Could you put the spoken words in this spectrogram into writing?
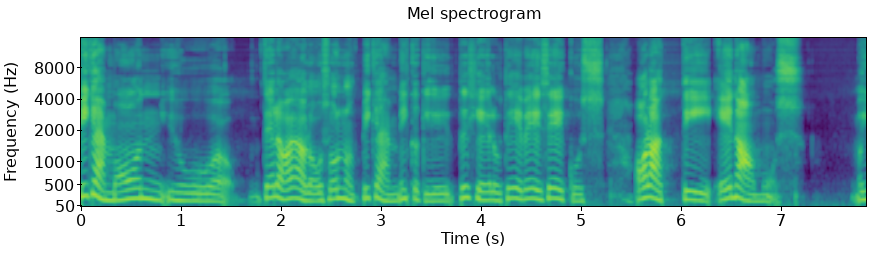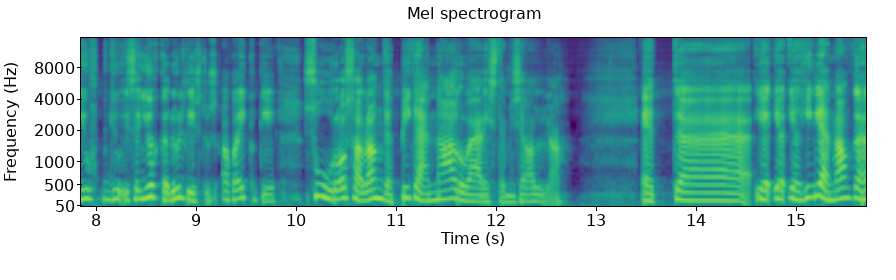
pigem on ju teleajaloos olnud pigem ikkagi tõsielu tv see, kus alati enamus ma juh-, ju, see on jõhker üldistus, aga ikkagi suur osa langeb pigem naeruvääristamise alla et äh, ja, ja, ja hiljem lange,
